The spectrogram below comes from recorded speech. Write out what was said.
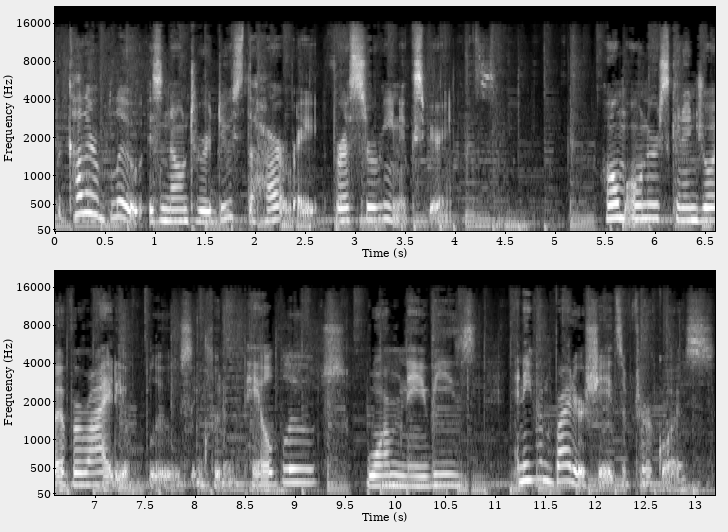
The color blue is known to reduce the heart rate for a serene experience. Homeowners can enjoy a variety of blues, including pale blues, warm navies, and even brighter shades of turquoise.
